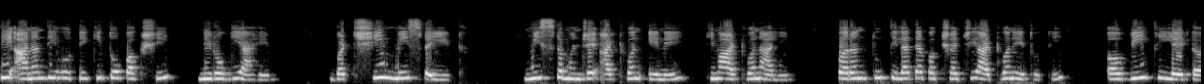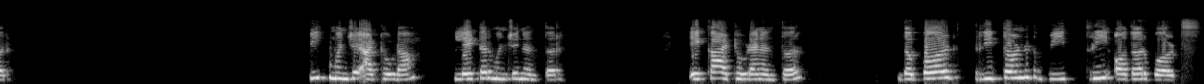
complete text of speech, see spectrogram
ती आनंदी होती की तो पक्षी निरोगी आहे. But she missed it missed म्हणजे आठवण येणे किंवा आठवण आली परंतु तिला त्या पक्षाची आठवण येत होती. अ वीक लेटर वीक म्हणजे आठवडा लेटर म्हणजे नंतर. एका आठवड्यानंतर the bird return with three other birds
